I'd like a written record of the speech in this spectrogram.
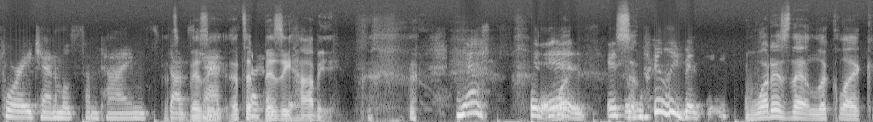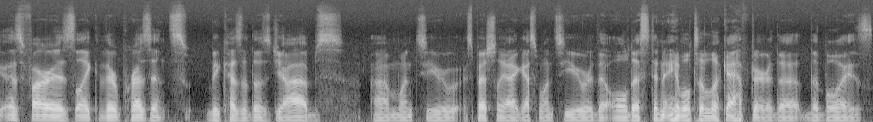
4-H animals sometimes. that's a busy. cats, That's a that kind of busy hobby. Yes, it What- is. It's so- really busy. What does that look like as far as like their presence because of those jobs? Um, once you, especially I guess once you are the oldest and able to look after the the boys.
